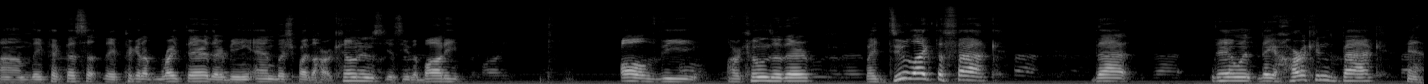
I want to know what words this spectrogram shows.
Um, they pick this up. They pick it up right there. They're being ambushed by the Harkonnens. You see the body. All the Harkonnens are there. I do like the fact that they went. They harkened back. Yeah,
